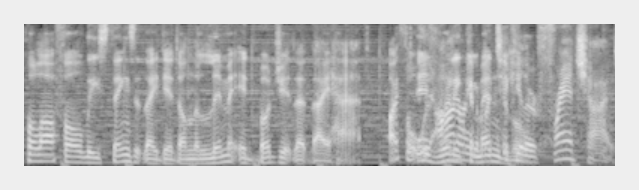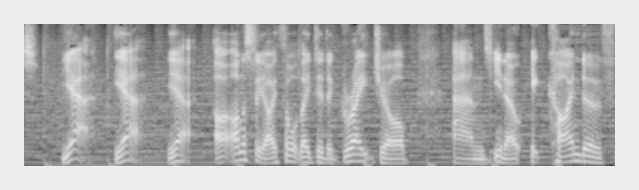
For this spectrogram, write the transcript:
pull off all these things that they did on the limited budget that they had, I thought and was really honoring a commendable. particular franchise. Yeah, yeah, yeah. Honestly, I thought they did a great job. And, you know, it kind of,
